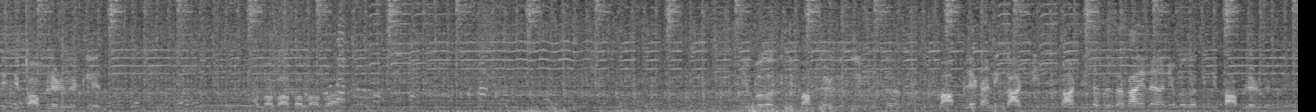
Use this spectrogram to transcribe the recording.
किती पापलेट भेटलेत. बाबा बाबा बाबा. आणि बघा किती पापलेट भेटले मित्रांनो पापलेट आणि काठी. काठीचं तसं काय नाही आणि बघा किती पापलेट भेटले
